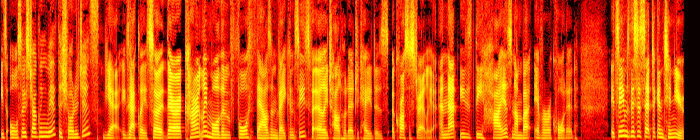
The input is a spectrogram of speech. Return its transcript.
is also struggling with, the shortages? Yeah, exactly. So there are currently more than 4,000 vacancies for early childhood educators across Australia, and that is the highest number ever recorded. It seems this is set to continue.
